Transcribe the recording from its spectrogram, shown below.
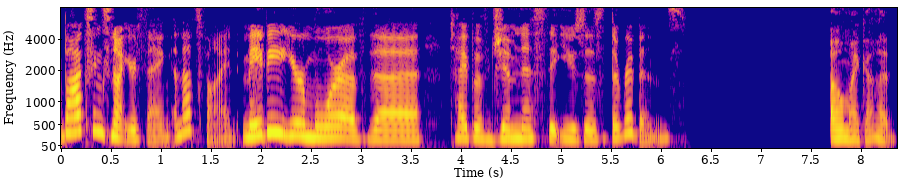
boxing's not your thing, and that's fine. Maybe you're more of the type of gymnast that uses the ribbons. Oh my God.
